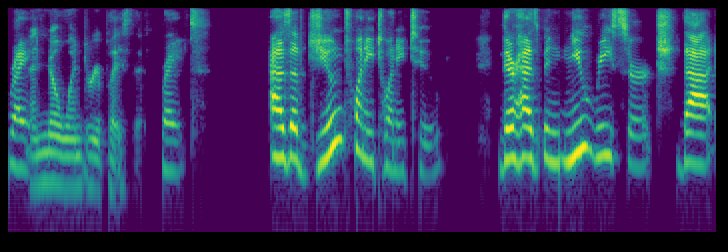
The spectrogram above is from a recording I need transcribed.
Right. And no one to replace it. Right. As of June 2022, there has been new research that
